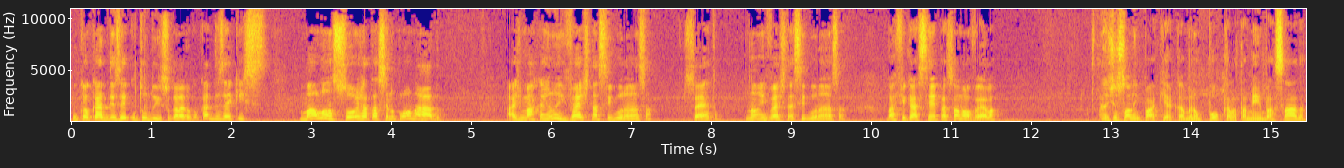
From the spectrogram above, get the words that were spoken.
O que eu quero dizer com tudo isso, galera? O que eu quero dizer é que Mal lançou, já está sendo clonado. As marcas não investem na segurança, certo? Não investem na segurança. Vai ficar sempre essa novela. Deixa eu só limpar aqui a câmera um pouco, ela está meio embaçada.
